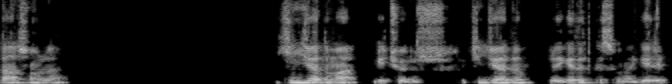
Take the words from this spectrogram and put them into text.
Daha sonra İkinci adıma geçiyoruz. İkinci adım Regedit kısmına gelip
